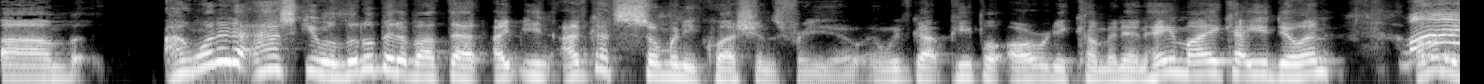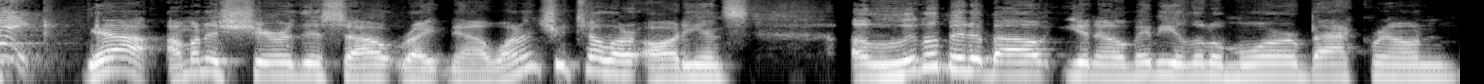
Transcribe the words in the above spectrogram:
Um, I wanted to ask you a little bit about that. I mean, I've got so many questions for you, and we've got people already coming in. Hey, Mike, how you doing? I'm gonna- Mike, Yeah, I'm going to share this out right now. Why don't you tell our audience a little bit about, you know, maybe a little more background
